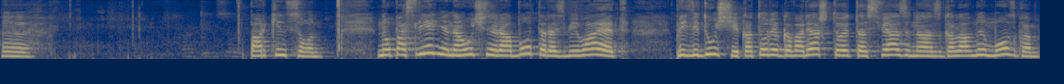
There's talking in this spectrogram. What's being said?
э, Паркинсон. Но последняя научная работа разбивает предыдущие, которые говорят, что это связано с головным мозгом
